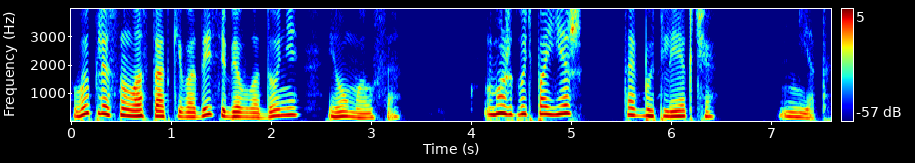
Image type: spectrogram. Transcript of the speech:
выплеснул остатки воды себе в ладони и умылся. «Может быть, поешь? Так будет легче». «Нет».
